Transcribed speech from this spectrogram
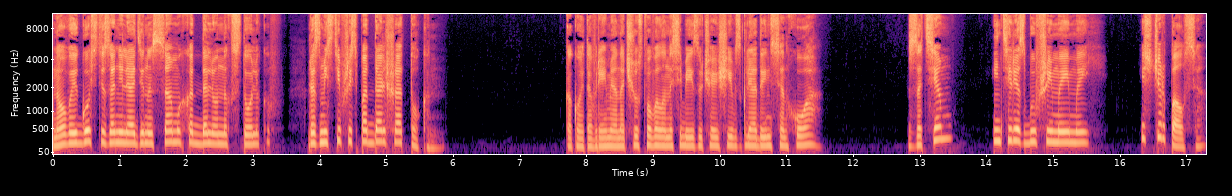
Новые гости заняли один из самых отдаленных столиков, разместившись подальше от окон. Какое-то время она чувствовала на себе изучающие взгляды Инсянхуа. Затем интерес бывшей Мэй-Мэй исчерпался,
